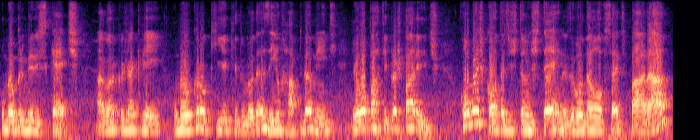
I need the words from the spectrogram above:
o meu primeiro sketch, agora que eu já criei o meu croquis aqui do meu desenho rapidamente, eu vou partir para as paredes. Como as cotas estão externas, eu vou dar um offset para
